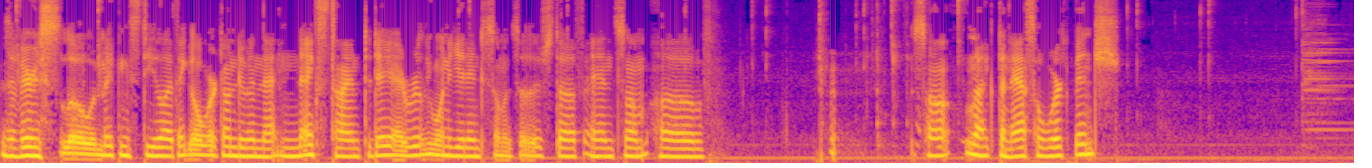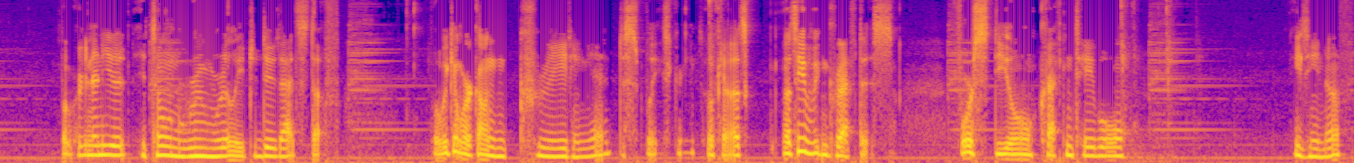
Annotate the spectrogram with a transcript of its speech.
It's a very slow at making steel. I think I'll work on doing that next time. Today I really want to get into some of this other stuff and some of some like the NASA workbench. But we're gonna need its own room really to do that stuff. But we can work on creating it. Display screens. Okay, let's let's see if we can craft this. For steel, crafting table, easy enough.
